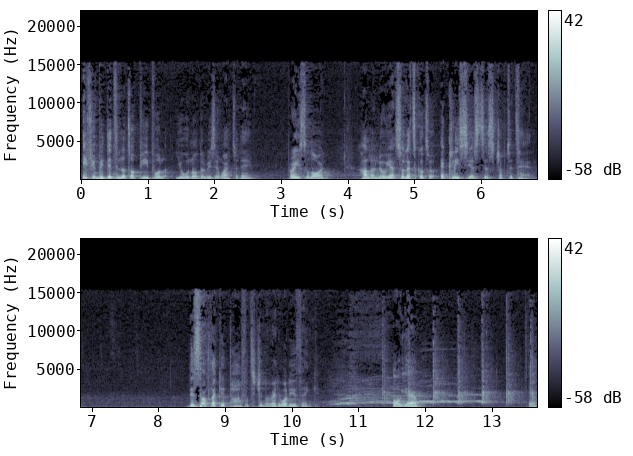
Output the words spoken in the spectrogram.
if you be dating lots of people, you will know the reason why today. Praise the Lord. Hallelujah. So let's go to Ecclesiastes chapter 10. This sounds like a powerful teaching already. What do you think? Oh, yeah. Yeah.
